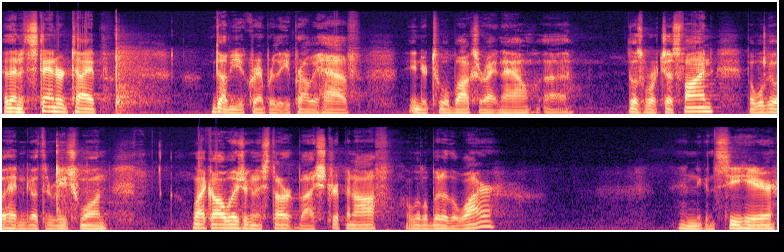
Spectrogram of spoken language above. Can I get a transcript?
And then it's standard type W crimper that you probably have in your toolbox right now. Uh, those work just fine, but we'll go ahead and go through each one. Like always, you're going to start by stripping off a little bit of the wire. And you can see here,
